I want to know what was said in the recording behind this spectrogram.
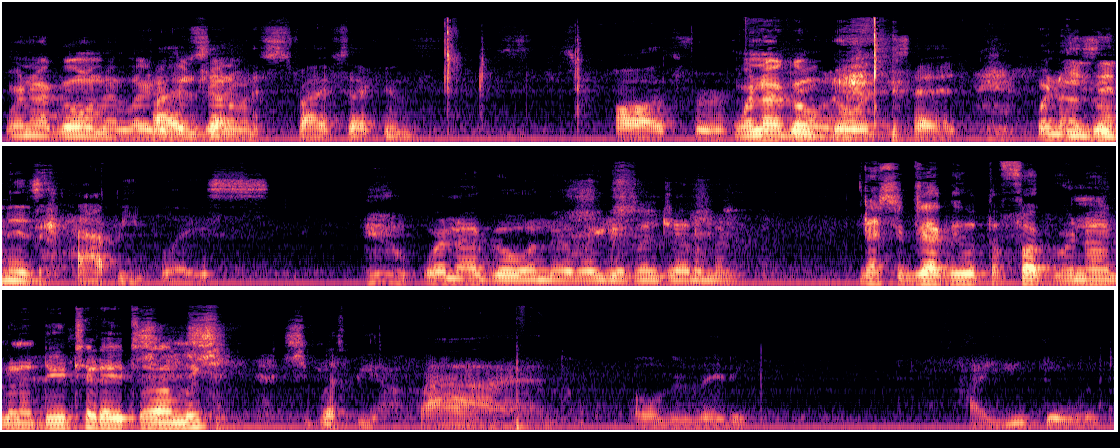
We're not going there, ladies Five and gentlemen. seconds. Five seconds. Pause for. We're not going- go in his head. We're not he's going- in his happy place. We're not going there, ladies and gentlemen. That's exactly what the fuck we're not going to do today, Tommy. She, must be a fine older lady. How you doing?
